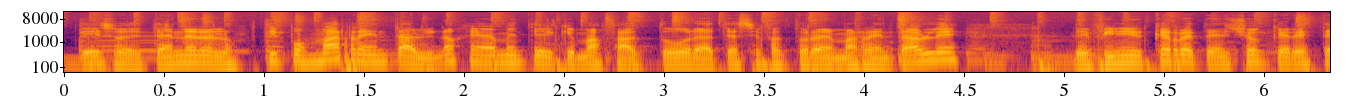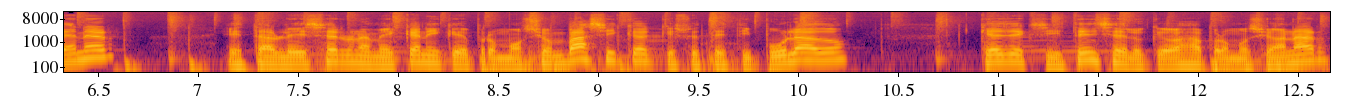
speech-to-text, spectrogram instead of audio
de eso, de tener a los tipos más rentables, no generalmente el que más factura, te hace facturar el más rentable, definir qué retención querés tener, establecer una mecánica de promoción básica, que eso esté estipulado, que haya existencia de lo que vas a promocionar,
